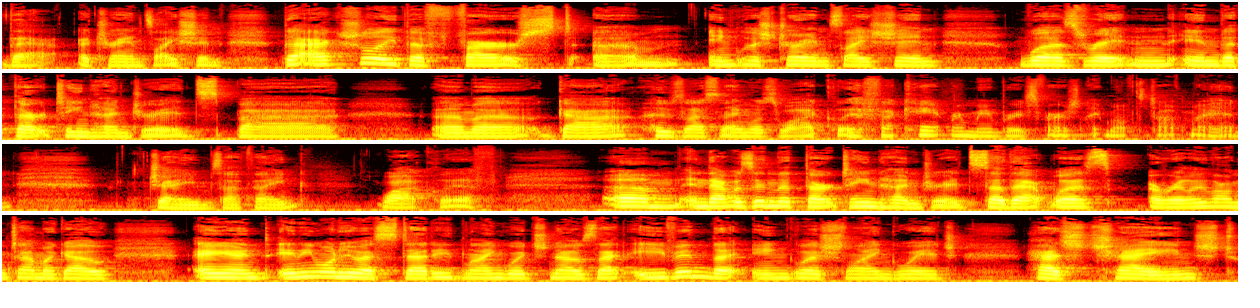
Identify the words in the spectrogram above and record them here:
that a translation. The actually the first um, English translation was written in the 1300s by um, a guy whose last name was Wycliffe. I can't remember his first name off the top of my head. James, I think. Wycliffe. Um, and that was in the 1300s. So that was a really long time ago. And anyone who has studied language knows that even the English language has changed.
